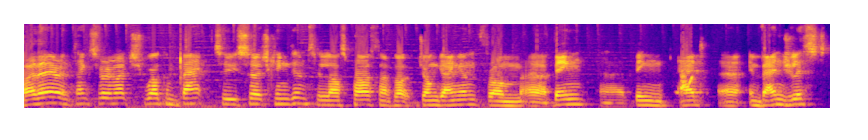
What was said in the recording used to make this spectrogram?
Hi there, and thanks very much. Welcome back to Search Kingdom, to the last part. I've got John Gagnon from uh, Bing, uh, Bing Ad uh, Evangelist,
